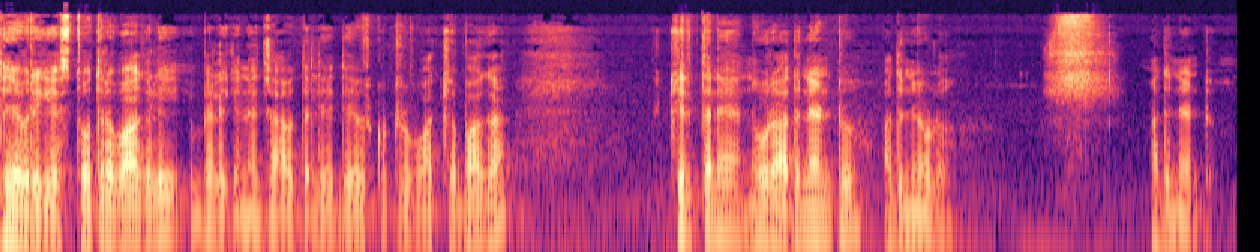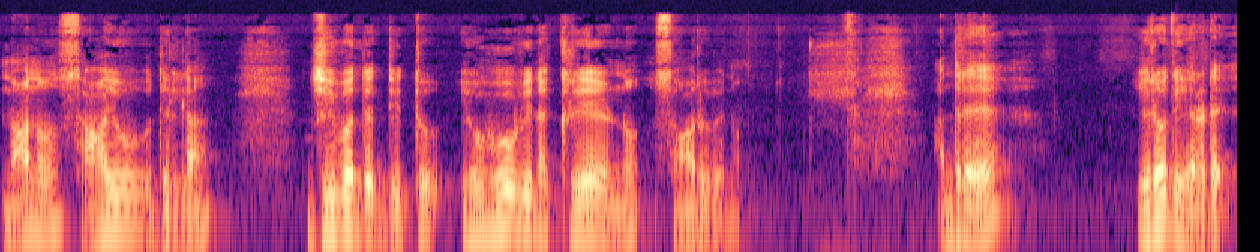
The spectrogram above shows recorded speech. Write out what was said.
ದೇವರಿಗೆ ಸ್ತೋತ್ರವಾಗಲಿ, ಬೆಳಗಿನ ಜಾವದಲ್ಲಿ ದೇವರು ಕೊಟ್ಟರು ವಾಕ್ಯ ಭಾಗ ಕೀರ್ತನೆ ನೂರ ಹದಿನೆಂಟು, ಹದಿನೇಳು. ಹದಿನೆಂಟು. ನಾನು ಸಾಯುವುದಿಲ್ಲ ಜೀವದದ್ದಿದ್ದು ಯಹೋವಿನ ಕ್ರಿಯೆಯನ್ನು ಸಾರುವೆನು. ಅಂದರೆ ಇರೋದು ಎರಡೇ.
